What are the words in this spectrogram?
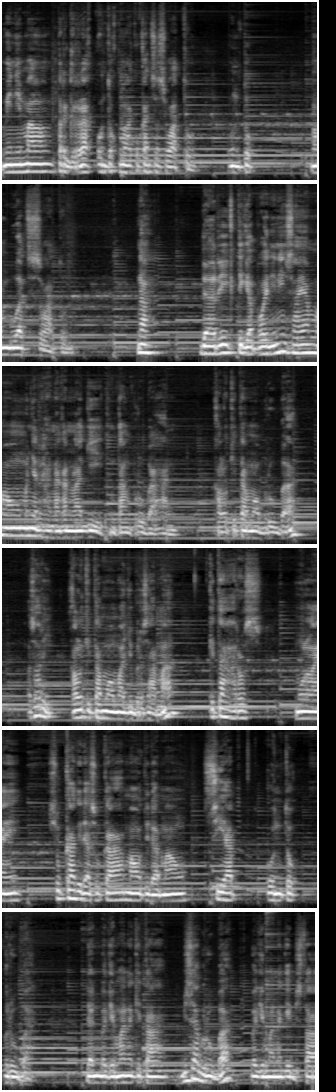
minimal tergerak untuk melakukan sesuatu, untuk membuat sesuatu. Nah, dari ketiga poin ini saya mau menyederhanakan lagi tentang perubahan. Kalau kita mau berubah, oh sorry, kalau kita mau maju bersama, kita harus mulai suka tidak suka, mau tidak mau, siap untuk berubah. Dan bagaimana kita bisa berubah, bagaimana kita bisa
